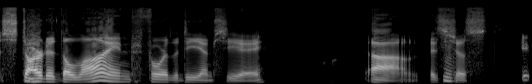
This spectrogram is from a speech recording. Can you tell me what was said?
started the line for the DMCA. Um, it's Mm. just It,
